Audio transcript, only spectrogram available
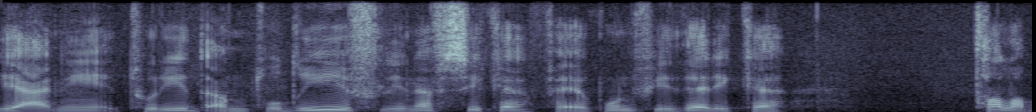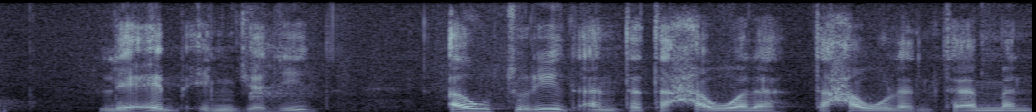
يعني تريد أن تضيف لنفسك فيكون في ذلك طلب لعبء جديد أو تريد أن تتحول تحولا تاما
